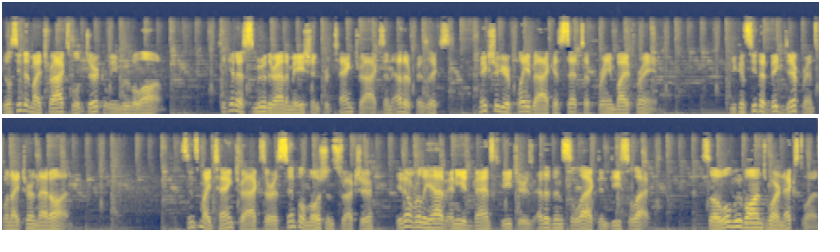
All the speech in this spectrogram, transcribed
you'll see that my tracks will jerkily move along. To get a smoother animation for tank tracks and other physics, make sure your playback is set to frame by frame. You can see the big difference when I turn that on. Since my tank tracks are a simple motion structure, they don't really have any advanced features other than select and deselect. So we'll move on to our next one.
